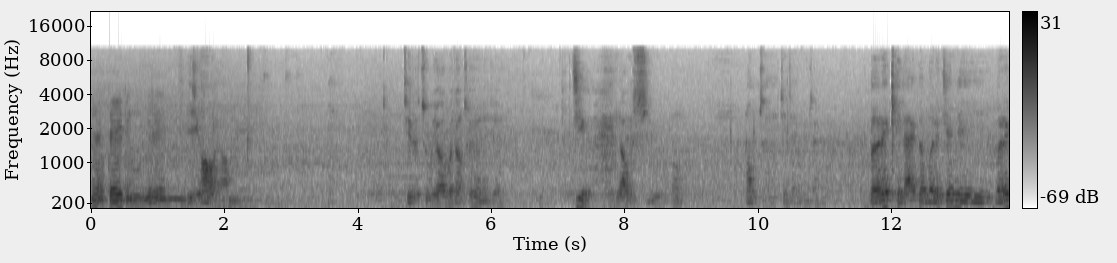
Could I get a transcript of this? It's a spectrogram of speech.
迄内底一定有迄个。以后的哦，这个主要无当找人这个夭寿哦，我毋知，真正毋知。无咧起来，佮无咧整理，无咧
